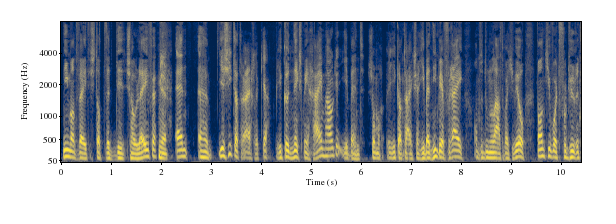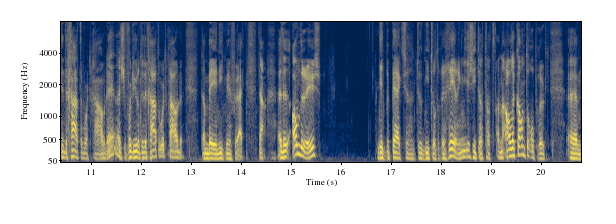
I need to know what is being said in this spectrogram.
Niemand weet is dat we dit zo leven. En eh, je ziet dat er eigenlijk... Ja, je kunt niks meer geheim houden. Je, bent, sommige, je kan het eigenlijk zeggen, je bent niet meer vrij om te doen en laten wat je wil. Want je wordt voortdurend in de gaten wordt gehouden. Hè? En als je voortdurend in de gaten wordt gehouden... dan ben je niet meer vrij. Nou, en het andere is... Dit beperkt zich natuurlijk niet tot de regering. Je ziet dat dat aan alle kanten oprukt. Ehm,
